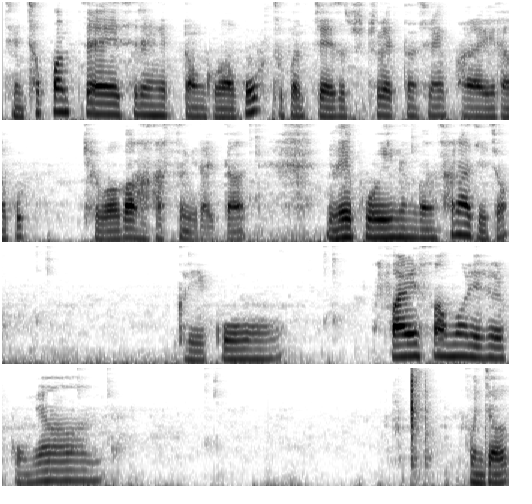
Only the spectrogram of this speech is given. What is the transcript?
지금 첫 번째 실행했던 거하고 두 번째에서 추출했던 실행 파일하고 결과가 같습니다. 일단 눈에 보이는 건 사라지죠. 그리고 파일 서머리를 보면 먼저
